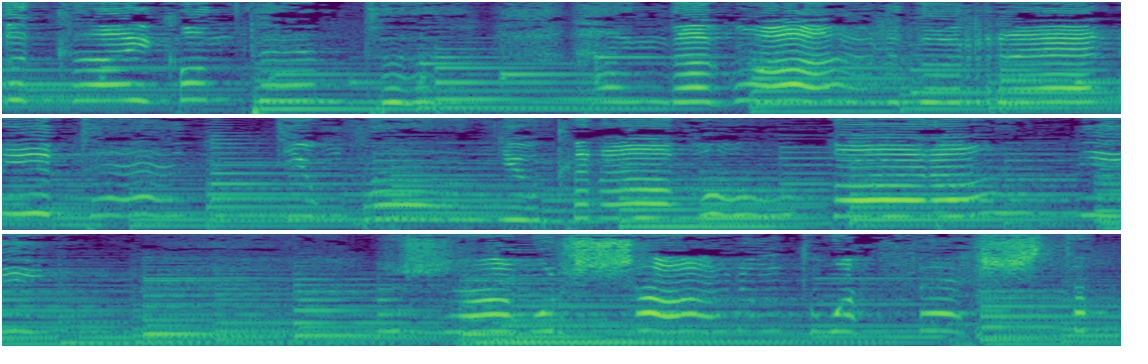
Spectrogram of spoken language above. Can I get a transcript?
fiquei contente, ainda guardo renitente um velho cravo para mim. Já murcharam tua festa, tá?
